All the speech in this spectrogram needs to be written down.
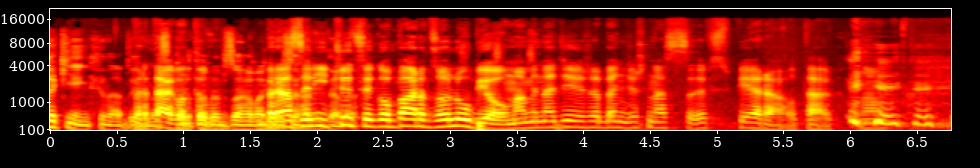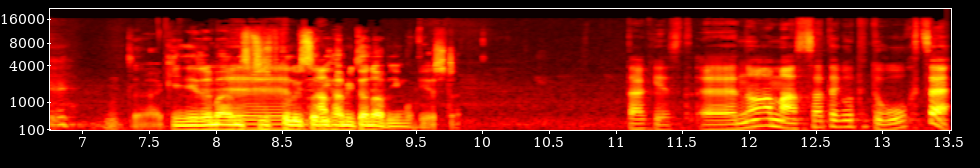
Checking na tym na sportowym zachowaniu. Brazylijczycy go bardzo lubią. Mamy nadzieję, że będziesz nas wspierał. Tak, no. tak i nie, że mam liczyć Lewisowi Hamiltonowi, mówię jeszcze. Tak jest. E, no a masa tego tytułu chce.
